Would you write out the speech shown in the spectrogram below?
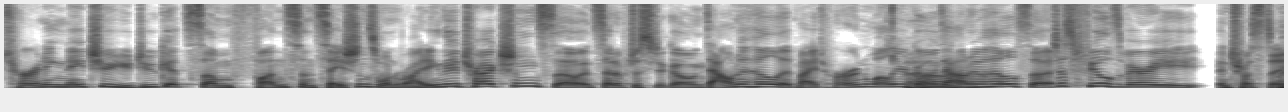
turning nature, you do get some fun sensations when riding the attraction. So instead of just going down a hill, it might turn while you're going Ah. down a hill. So it just feels very interesting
